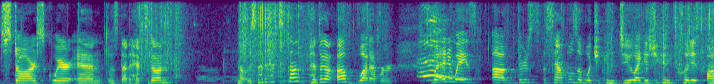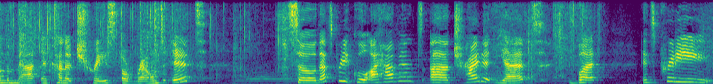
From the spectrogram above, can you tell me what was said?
star, square, and what's that, a hexagon? No, is that a hexagon? Pentagon? Oh, whatever. But anyways, um, there's samples of what you can do. I guess you can put it on the mat and kind of trace around it. So that's pretty cool. I haven't uh, tried it yet, but it's pretty,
